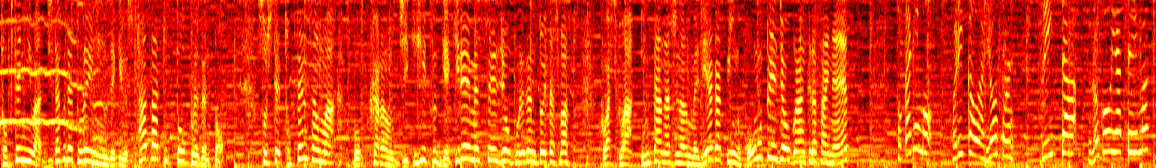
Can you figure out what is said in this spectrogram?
特典には自宅でトレーニングできるスターターキットをプレゼント。そして特典3は僕からの直筆激励メッセージをプレゼントいたします。詳しくはインターナショナルメディア学院ホームページをご覧くださいね。他にも堀川亮さんツイッターブログをやっています。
